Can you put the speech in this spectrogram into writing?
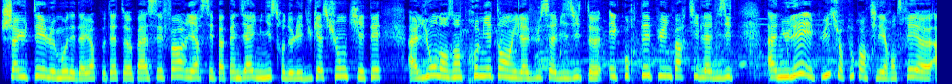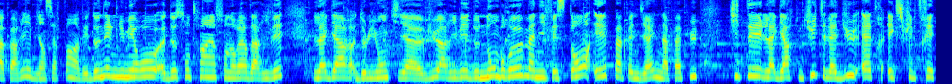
chahutés. Le mot n'est d'ailleurs peut-être euh, pas assez fort. Hier, c'est Papendiaï, ministre de l'Éducation, qui était à Lyon dans un premier temps. Il a vu sa visite écourtée, puis une partie de la visite annulée. Et puis surtout, quand il est rentré à Paris, eh bien, certains avaient donné le numéro de son train et son horaire d'arrivée. La gare de Lyon qui a vu arriver de nombreux manifestants et Papendiaï n'a pas pu quitter la gare tout de suite. Elle a dû être exfiltrée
